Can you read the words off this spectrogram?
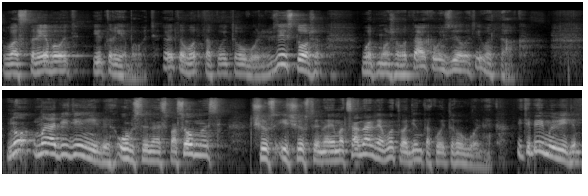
востребовать и требовать. Это вот такой треугольник. Здесь тоже вот можно вот так его сделать и вот так. Но мы объединили умственная способность и чувственно-эмоциональная вот в один такой треугольник. И теперь мы видим,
